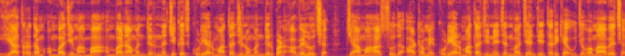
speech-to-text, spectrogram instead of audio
યાત્રાધામ અંબાજીમાં મા અંબાના મંદિર નજીક જ ખોડિયાર માતાજીનું મંદિર પણ આવેલું છે. જ્યાં મહાસુદ આઠમે ખોડિયાર માતાજીની જન્મ જયંતિ તરીકે ઉજવવામાં આવે છે.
